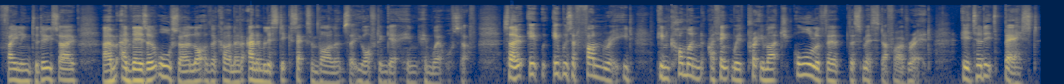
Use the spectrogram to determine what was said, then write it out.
failing to do so. Um, and there's a, also a lot of the kind of animalistic sex and violence that you often get in, in werewolf stuff. So it, it was a fun read. In common, I think, with pretty much all of the, the Smith stuff I've read, it's at its best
